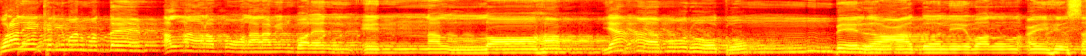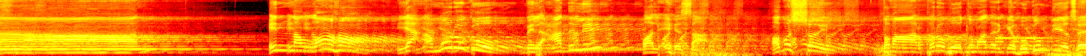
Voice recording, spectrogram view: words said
কোরআনে কারিমার মধ্যে আল্লাহ রাব্বুল আলামিন বলেন, ইন্নাল্লাহা ইয়ামুরুকুম বিল আদলি ওয়াল ইহসান। ইন্নাল্লাহা ইয়ামুরুকুম বিল আদলি ওয়াল ইহসান। অবশ্যই তোমার প্রভু তোমাদেরকে হুকুম দিয়েছে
